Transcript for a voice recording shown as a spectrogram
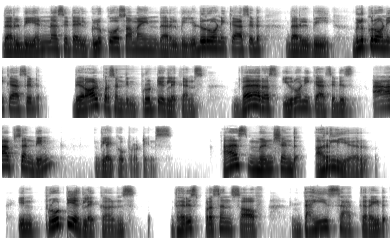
There will be N-acetyl glucosamine, there will be iduronic acid, there will be glucuronic acid. They are all present in proteoglycans, whereas uronic acid is absent in glycoproteins. As mentioned earlier, in proteoglycans, there is presence of disaccharide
